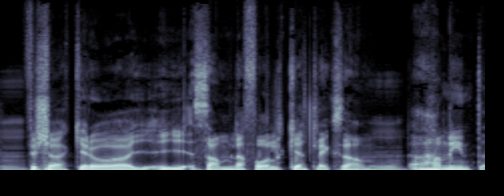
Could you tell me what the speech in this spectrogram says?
Mm. försöker att samla folket. Liksom. Han är inte,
